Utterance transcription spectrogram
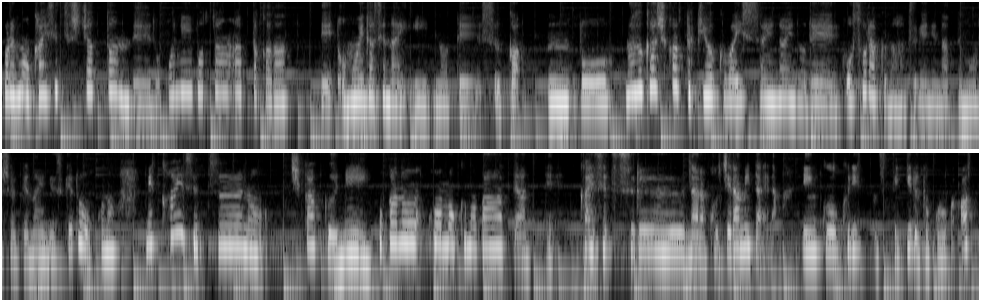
これもう解説しちゃったんで、どこにボタンあったかなって思い出せないのですが、うんと、難しかった記憶は一切ないので、おそらくの発言になって申し訳ないんですけど、この未解説の近くに他の項目もバーってあって、解説するならこちらみたいなリンクをクリックできるところがあっ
